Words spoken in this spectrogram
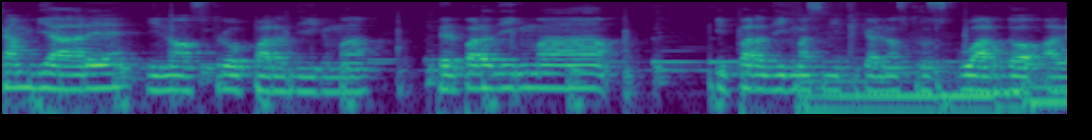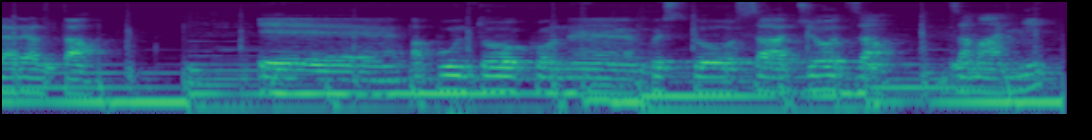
cambiare il nostro paradigma per paradigma, il paradigma significa il nostro sguardo alla realtà e appunto con eh, questo saggio Zamagni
